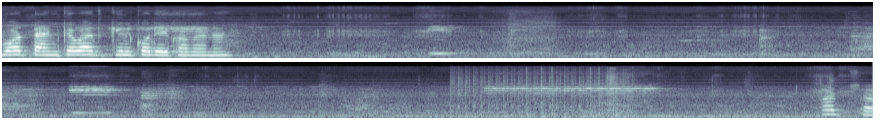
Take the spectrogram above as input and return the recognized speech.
बहुत टाइम के बाद किल को देखा मैंने। अच्छा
